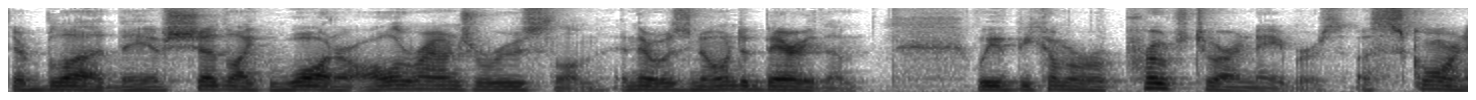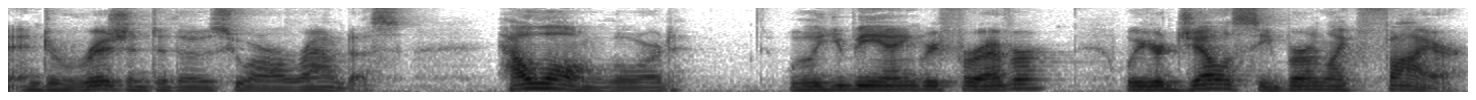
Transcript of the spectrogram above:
Their blood they have shed like water all around Jerusalem, and there was no one to bury them. We have become a reproach to our neighbors, a scorn and derision to those who are around us. How long, Lord? Will you be angry forever? Will your jealousy burn like fire?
